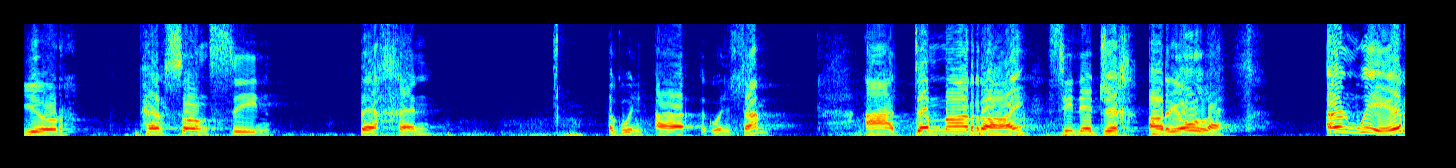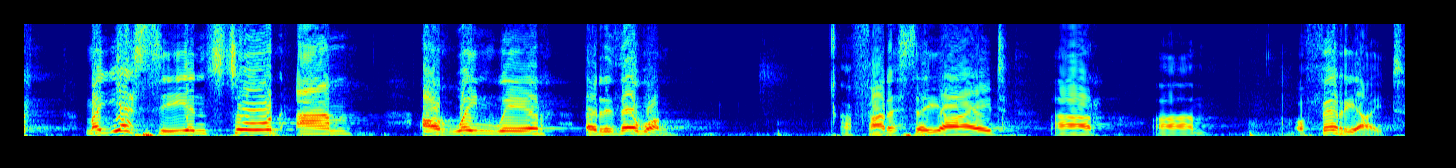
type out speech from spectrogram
yw'r person sy'n bechen y, gwyn, uh, y gwynllan. A dyma rai sy'n edrych ar reole. Yn wir, mae Iesu yn sôn am arweinwyr yr iddewon. A phariseiaid a'r um, offeriaid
